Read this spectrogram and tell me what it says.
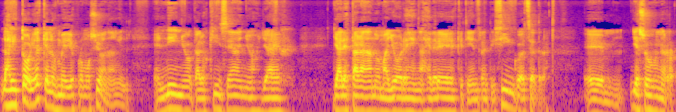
las historias que los medios promocionan. El, niño que a los 15 años ya, es, ya le está ganando mayores en ajedrez que tienen 35, etc. Em, y eso es un error.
